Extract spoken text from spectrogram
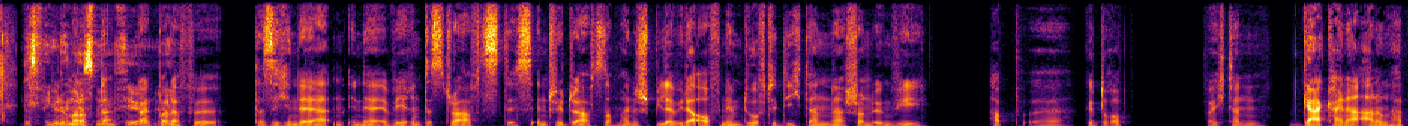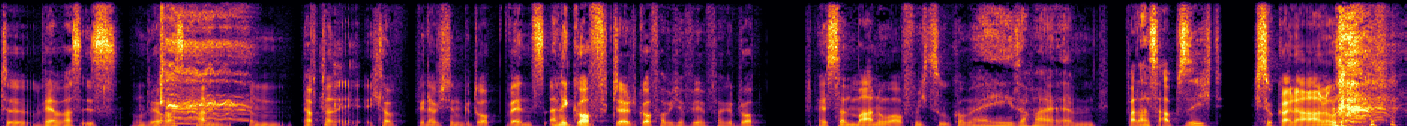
ich Deswegen bin kann immer noch dank- dankbar ja. dafür, dass ich in der, in der, während des Drafts, des Entry-Drafts noch meine Spieler wieder aufnehmen durfte, die ich dann da schon irgendwie hab äh, gedroppt, weil ich dann gar keine Ahnung hatte, wer was ist und wer was kann. und hab dann, ich glaube, wen habe ich denn gedroppt? Vance? Ah ne, Goff, Jared Goff habe ich auf jeden Fall gedroppt. Da ist dann Manu auf mich zugekommen, hey, sag mal, ähm, war das Absicht? Ich so, keine Ahnung.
